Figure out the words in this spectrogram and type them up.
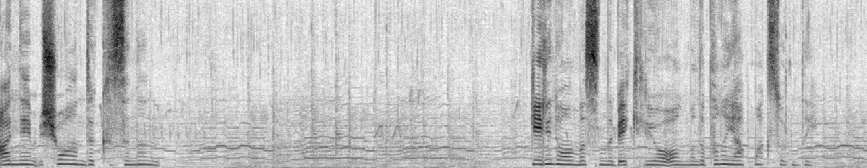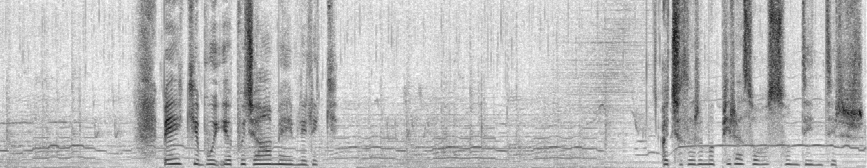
Annem şu anda kızının gelin olmasını bekliyor olmalı. Bunu yapmak zorundayım. Belki bu yapacağım evlilik acılarımı biraz olsun dindirir.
